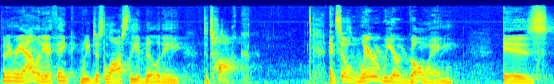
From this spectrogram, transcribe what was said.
But in reality, I think we've just lost the ability to talk. And so where we are going is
